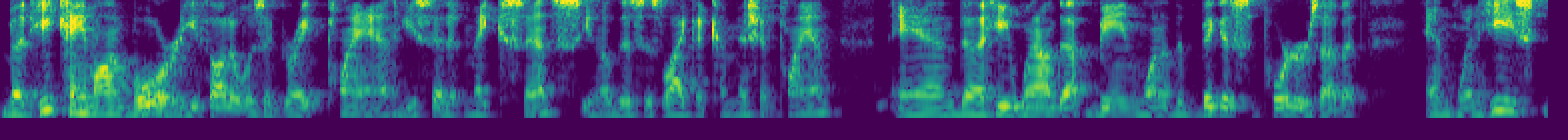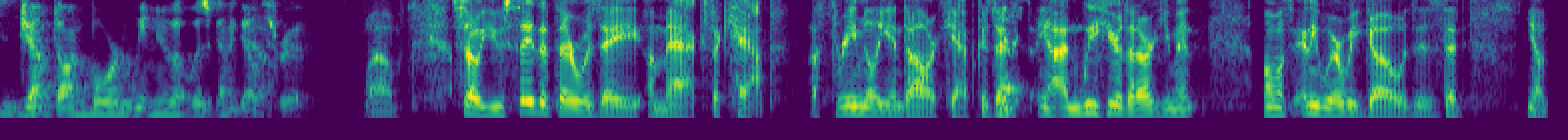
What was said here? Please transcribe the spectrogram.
But he came on board. He thought it was a great plan. He said it makes sense. You know, this is like a commission plan. And uh, he wound up being one of the biggest supporters of it. And when he jumped on board, we knew it was going to go yeah. through. Wow. So you say that there was a, a max, a cap, a $3 million cap, because that, you know, and we hear that argument almost anywhere we go is that, you know,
